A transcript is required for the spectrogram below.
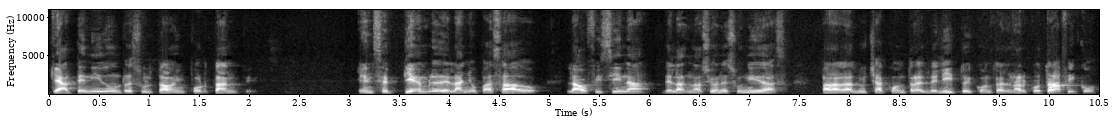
que ha tenido un resultado importante. En septiembre del año pasado, la Oficina de las Naciones Unidas para la lucha contra el delito y contra el narcotráfico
